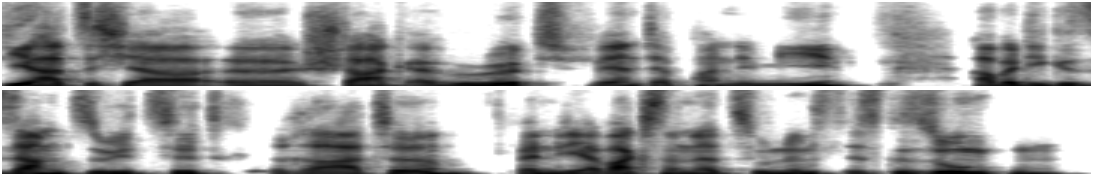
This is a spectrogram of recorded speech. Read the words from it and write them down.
Die hat sich ja äh, stark erhöht während der Pandemie, aber die Gesamtsuizidrate, wenn du die Erwachsenen dazu nimmst, ist gesunken.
